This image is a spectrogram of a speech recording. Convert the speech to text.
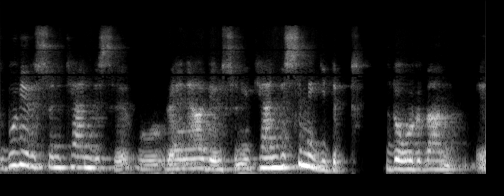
bu virüsün kendisi, bu RNA virüsünün kendisi mi gidip doğrudan e,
